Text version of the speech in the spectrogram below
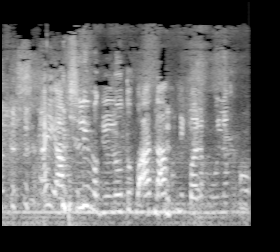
Ay, actually, magluluto pa ata ako. Hindi ko alam ulam ko.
